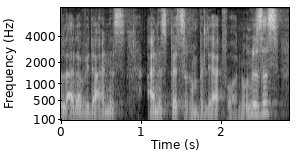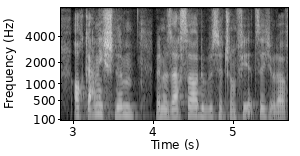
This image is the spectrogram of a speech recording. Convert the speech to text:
leider wieder eines, eines Besseren belehrt worden. Und es ist auch gar nicht schlimm, wenn du sagst, oh, du bist jetzt schon 40 oder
